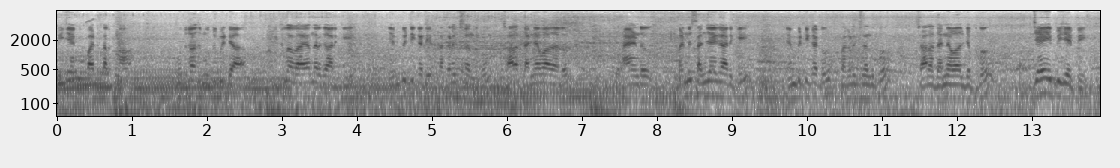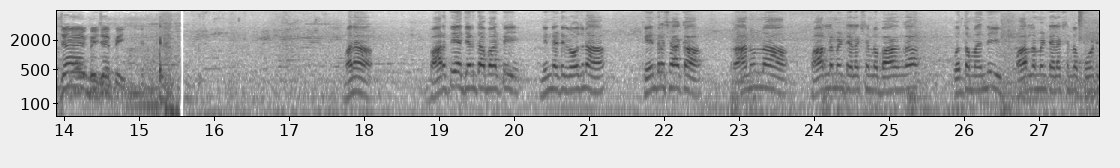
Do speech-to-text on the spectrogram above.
బీజేపీ పార్టీ తరఫున ముద్దురాజు ముద్దుబిడ్డ ఇటుల రాజేందర్ గారికి ఎంపీ టికెట్ ప్రకటించినందుకు చాలా ధన్యవాదాలు. అండ్ బండి సంజయ్ గారికి ఎంపీ టికెట్ ప్రకటించినందుకు చాలా ధన్యవాదాలు చెబుతూ జై బీజేపీ. జై బీజేపీ. మన భారతీయ జనతా పార్టీ నిన్నటి రోజున కేంద్ర శాఖ రానున్న పార్లమెంట్ ఎలక్షన్లో భాగంగా కొంతమంది పార్లమెంట్ ఎలక్షన్లో పోటీ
